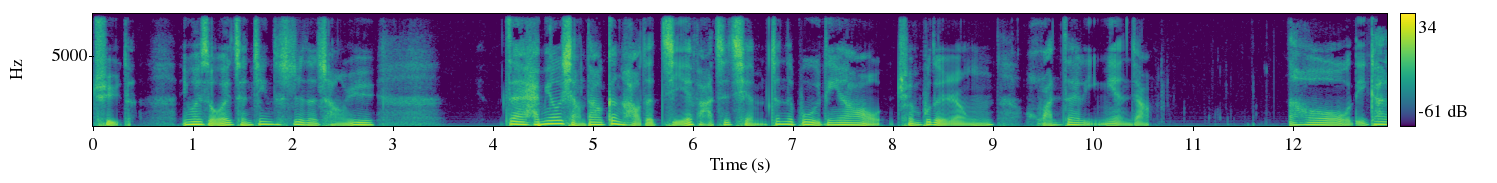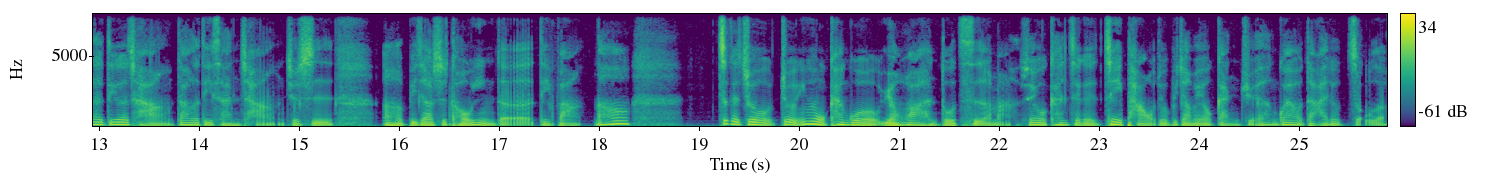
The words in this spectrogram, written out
趣的，因为所谓沉浸式的场域，在还没有想到更好的解法之前，真的不一定要全部的人环在里面这样。然后离开了第二场，到了第三场，就是呃比较是投影的地方。然后这个就就因为我看过原画很多次了嘛，所以我看这个这一趴我就比较没有感觉，很快我大概就走了。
